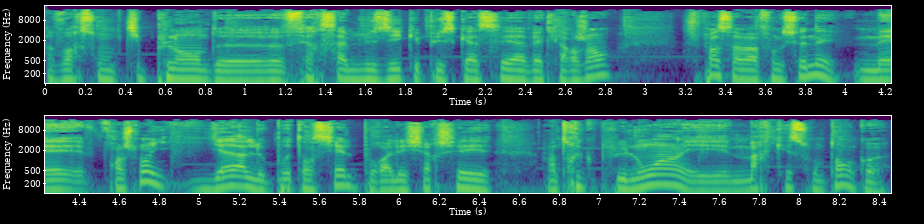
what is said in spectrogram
avoir son petit plan de faire sa musique et puis se casser avec l'argent. Je pense que ça va fonctionner. Mais franchement, il y a le potentiel pour aller chercher un truc plus loin et marquer son temps quoi.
